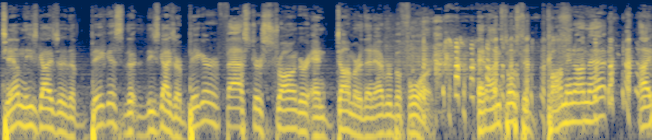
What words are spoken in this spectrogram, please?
Tim, these guys are the biggest. The, these guys are bigger, faster, stronger, and dumber than ever before. and I'm supposed to comment on that. I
